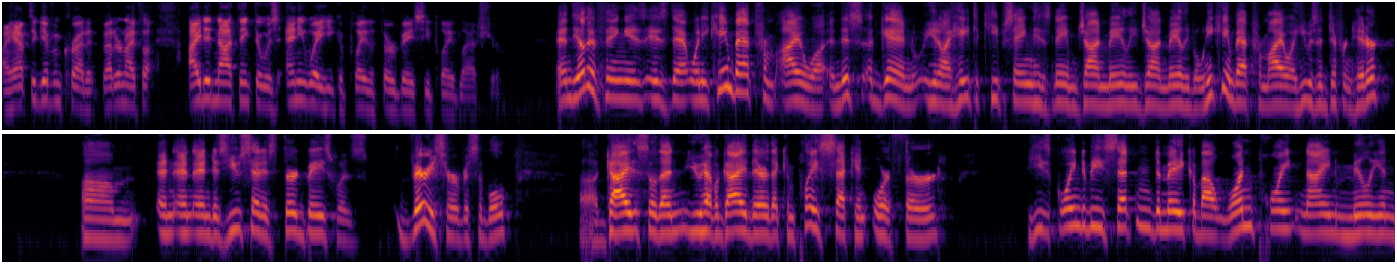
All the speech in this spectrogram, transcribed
I have to give him credit. Better than I thought. I did not think there was any way he could play the third base he played last year. And the other thing is, is that when he came back from Iowa, and this again, you know, I hate to keep saying his name, John Mallee, John Mallee, but when he came back from Iowa, he was a different hitter. Um, and and and as you said, his third base was very serviceable. Uh, guy, so then you have a guy there that can play second or third. He's going to be setting to make about $1.9 million.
